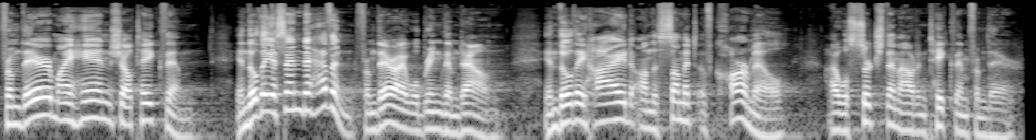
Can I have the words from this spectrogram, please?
from there my hand shall take them. And though they ascend to heaven, from there I will bring them down. And though they hide on the summit of Carmel, I will search them out and take them from there.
